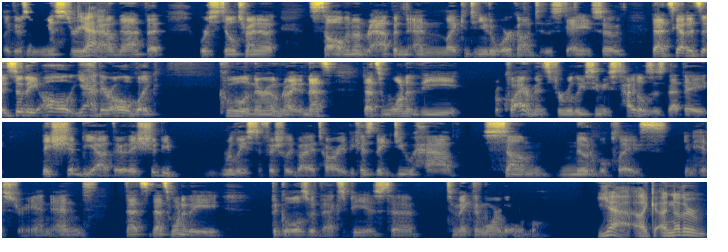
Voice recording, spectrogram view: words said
like there's a mystery Yeah. around that that we're still trying to solve and unwrap and and like continue to work on to this day. So that's got it. so they all yeah they're all like cool in their own right and that's that's one of the requirements for releasing these titles is that they they should be out there they should be released officially by Atari because they do have some notable place in history and and that's that's one of the the goals with XP is to to make them more available Yeah, like another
